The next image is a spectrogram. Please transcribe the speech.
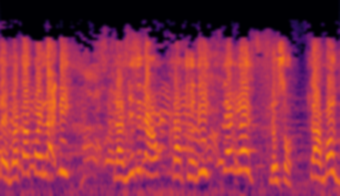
Để bà ta quay lại đi. Làm như thế nào? Làm thử đi. Nhanh lên. Được rồi. Làm ơn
